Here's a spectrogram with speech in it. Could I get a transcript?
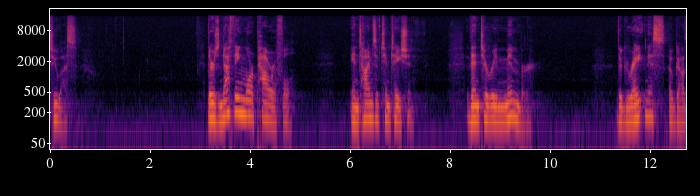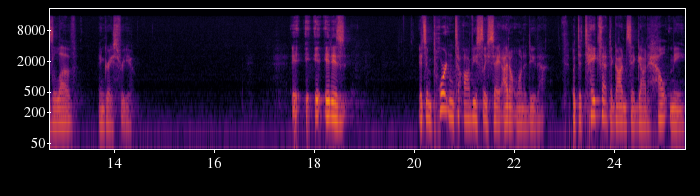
to us. There's nothing more powerful in times of temptation than to remember the greatness of God's love and grace for you. It, it, it is it's important to obviously say i don't want to do that but to take that to god and say god help me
